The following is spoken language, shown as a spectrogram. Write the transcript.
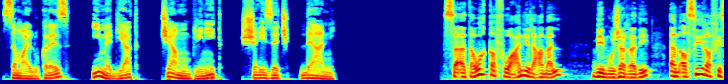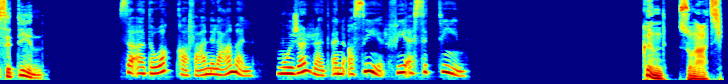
să mai lucrez imediat ce am împlinit 60 de ani. سأتوقف عن العمل بمجرد أن أصير في الستين سأتوقف عن العمل مجرد أن أصير في الستين Când sunați?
